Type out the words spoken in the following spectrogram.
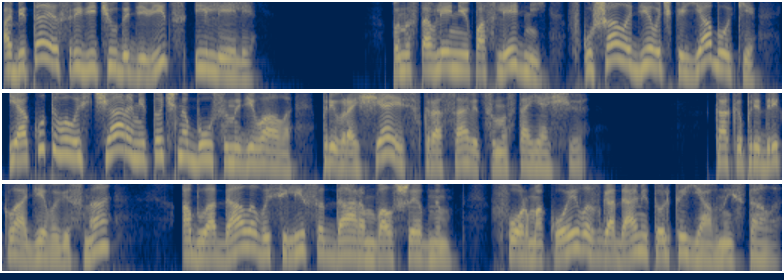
обитая среди чудо-девиц и лели. По наставлению последней вкушала девочка яблоки и окутывалась чарами, точно бусы надевала, превращаясь в красавицу настоящую. Как и предрекла дева весна, обладала Василиса даром волшебным, форма коего с годами только явной стала.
